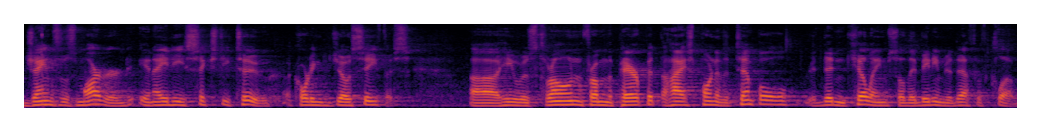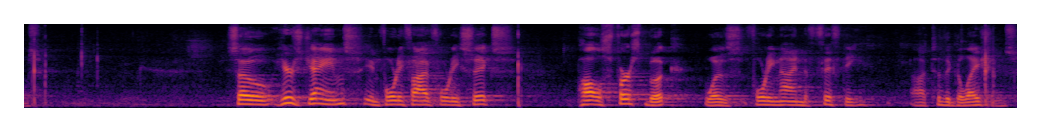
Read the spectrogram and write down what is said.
James was martyred in AD 62, according to Josephus. Uh, he was thrown from the parapet, the highest point of the temple. It didn't kill him, so they beat him to death with clubs. So here's James in 45 46. Paul's first book was 49 to 50 uh, to the Galatians.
